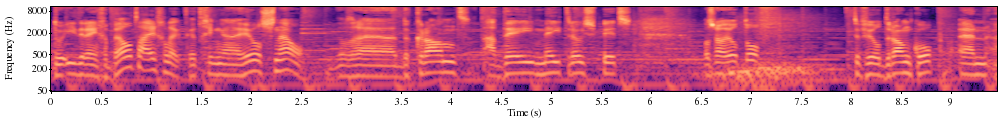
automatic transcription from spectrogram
door iedereen gebeld eigenlijk. Het ging heel snel. Dat, de krant, het AD, Metro, Spits. was wel heel tof te veel drank op en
